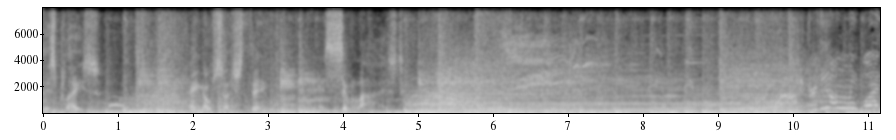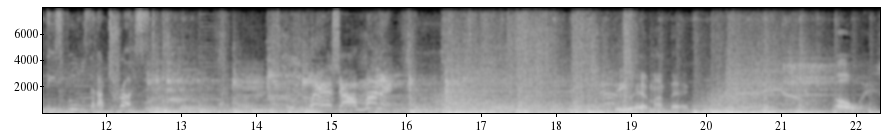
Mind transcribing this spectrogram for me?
This place ain't no such thing as civilized. Of these fools that I trust. Where's our money? Do you have my bag? Always, Dutch.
